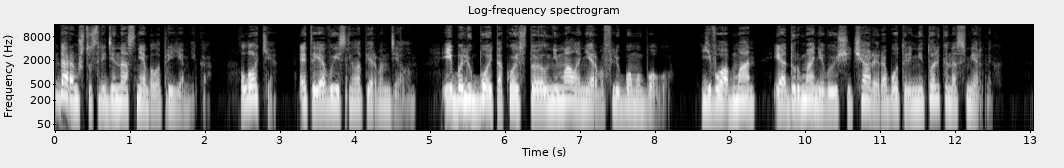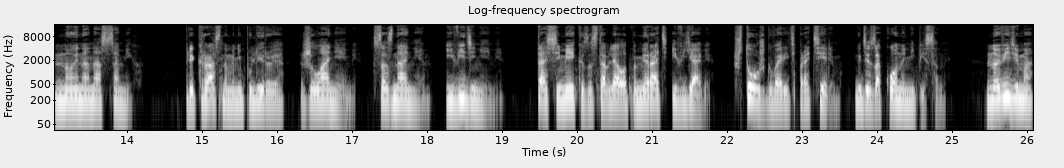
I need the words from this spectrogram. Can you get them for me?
Даром, что среди нас не было преемника. Локи, это я выяснила первым делом, ибо любой такой стоил немало нервов любому богу. Его обман — и одурманивающие чары работали не только на смертных, но и на нас самих, прекрасно манипулируя желаниями, сознанием и видениями. Та семейка заставляла помирать и в яве, что уж говорить про терем, где законы не писаны. Но, видимо,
